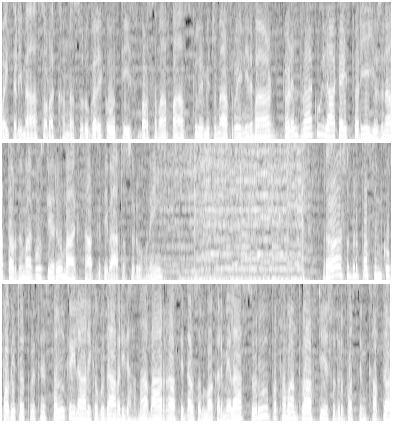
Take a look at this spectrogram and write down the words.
बैतडीमा सड़क खन्न शुरू गरेको तीस वर्षमा पाँच किलोमिटर मात्रै निर्माण। डडेलधुवाको इलाका स्तरीय योजना तर्जुमा गोष्ठीहरू माघ सात गतिबाट शुरू हुने। र सुदूरपश्चिमको पवित्र तीर्थस्थल कैलालीको गोदावरी धाममा बाह्र राशि दर्शन मकर मेला शुरू प्रथम अन्तर्राष्ट्रिय सुदूरपश्चिम खप्तर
